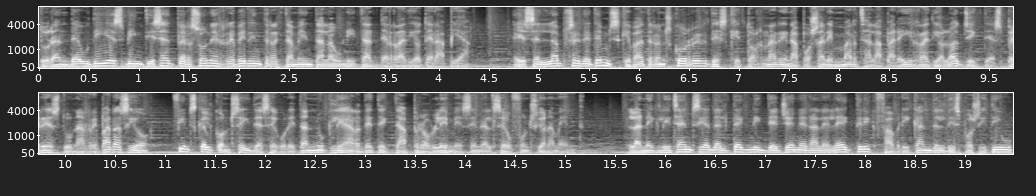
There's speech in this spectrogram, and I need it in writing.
Durant 10 dies, 27 persones reberen tractament a la unitat de radioteràpia. És el lapse de temps que va transcórrer des que tornaren a posar en marxa l'aparell radiològic després d'una reparació fins que el Consell de Seguretat Nuclear detectà problemes en el seu funcionament. La negligència del tècnic de General Electric, fabricant del dispositiu,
